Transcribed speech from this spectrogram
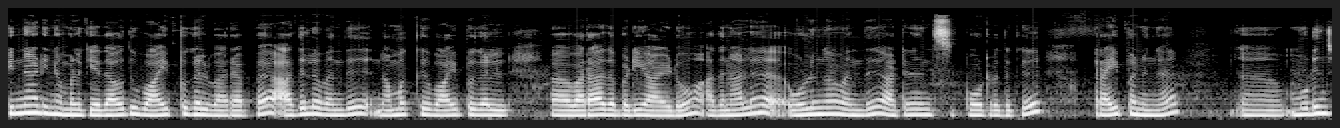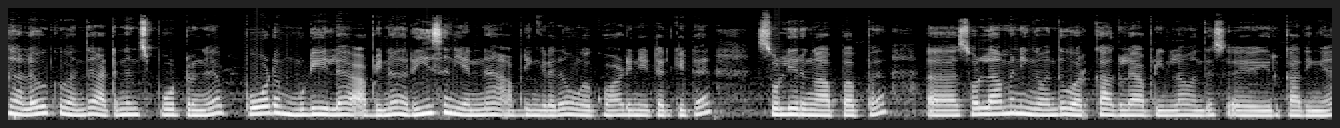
பின்னாடி நம்மளுக்கு ஏதாவது வாய்ப்புகள் வரப்போ அதில் வந்து நமக்கு வாய்ப்புகள் வராதபடி ஆகிடும் அதனால் ஒழுங்காக வந்து அட்டண்டன்ஸ் போடுறதுக்கு ட்ரை பண்ணுங்கள் முடிஞ்ச அளவுக்கு வந்து அட்டண்டன்ஸ் போட்டுருங்க. போட முடியல அப்படின்னா ரீசன் என்ன அப்படிங்கிறத உங்கள் கோஆர்டினேட்டர்கிட்ட சொல்லிடுங்க அப்பப்போ. சொல்லாமல் நீங்கள் வந்து ஒர்க் ஆகலை அப்படின்லாம் வந்து இருக்காதீங்க.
